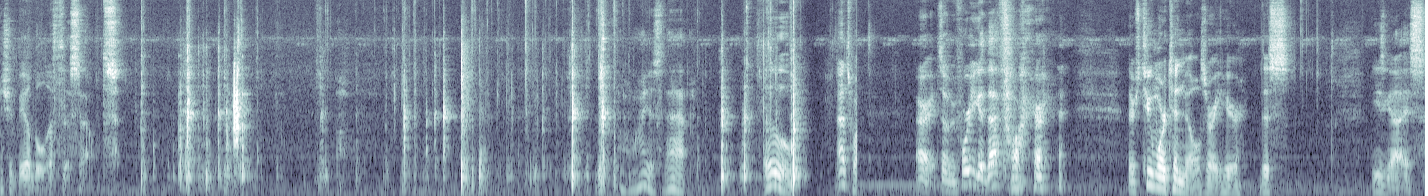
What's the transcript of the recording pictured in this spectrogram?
I should be able to lift this out. Why is that? Oh, that's why. Alright, so before you get that far, there's two more 10 mils right here. This, these guys.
